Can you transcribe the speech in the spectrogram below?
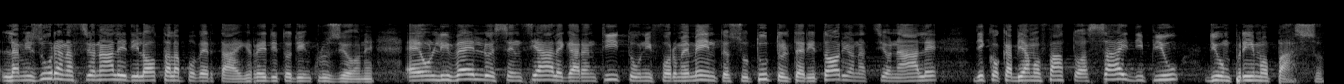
la misura nazionale di lotta alla povertà, il reddito di inclusione, è un livello essenziale garantito uniformemente su tutto il territorio nazionale, dico che abbiamo fatto assai di più di un primo passo.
